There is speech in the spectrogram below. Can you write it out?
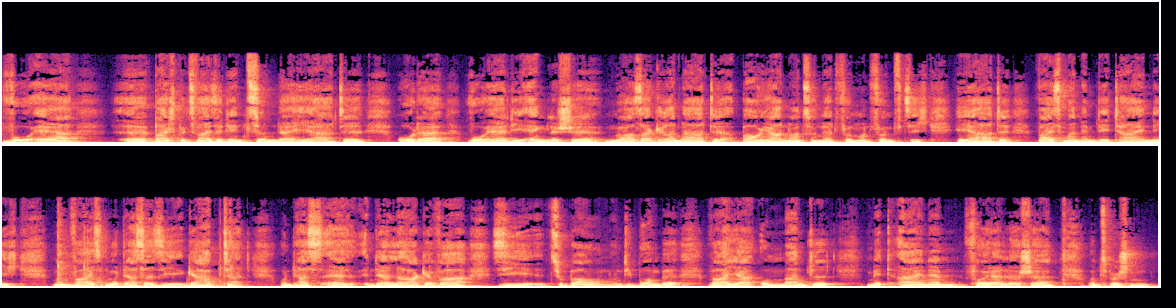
Wo er äh, beispielsweise den Zünder her hatte oder wo er die englische Mörsergranate Baujahr 1955 her hatte, weiß man im Detail nicht. Man weiß nur, dass er sie gehabt hat und dass er in der Lage war, sie zu bauen. Und die Bombe war ja ummantelt mit einem Feuerlöscher und zwischen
